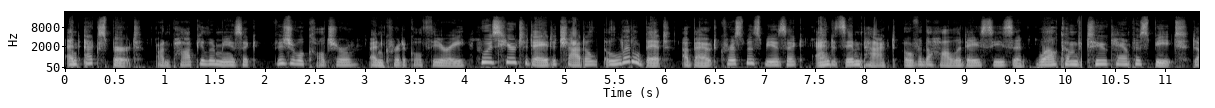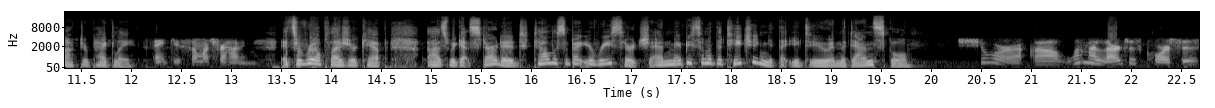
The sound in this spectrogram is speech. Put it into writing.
and expert on popular music, visual culture, and critical theory, who is here today to chat a little bit about Christmas music and its impact over the holiday season. Welcome to Campus Beat, Dr. Pegley. Thank you so much for having me. It's a real pleasure, Kip. As we get started, tell us about your research and maybe some of the teaching that you do in the Dan School. Sure. Uh, one of my largest courses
